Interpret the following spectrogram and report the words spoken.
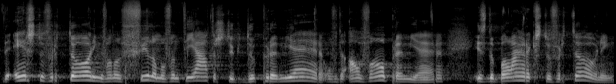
De eerste vertoning van een film of een theaterstuk, de première of de avant-première, is de belangrijkste vertoning.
